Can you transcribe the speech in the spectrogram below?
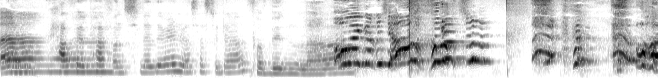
Uh, ähm, Hufflepuff und Slytherin, was hast du da? Forbidden Love. Oh mein Gott, ich auch! oh,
